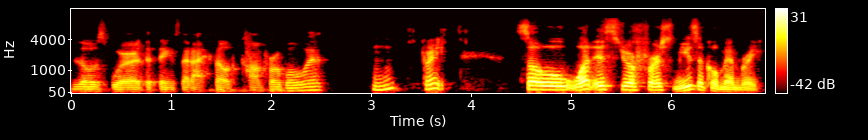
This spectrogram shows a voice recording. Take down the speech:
those were the things that I felt comfortable with. Mm -hmm. Great. So, what is your first musical memory?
